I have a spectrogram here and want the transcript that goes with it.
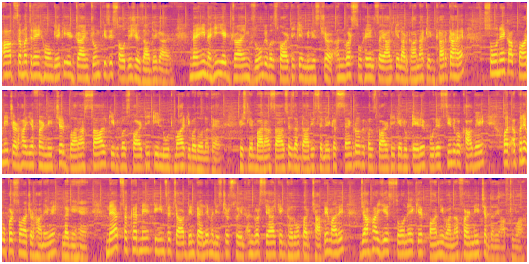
आप समझ रहे होंगे कि ये ड्राइंग रूम किसी सऊदी शहजादे का है। नहीं नहीं, ये ड्राइंग रूम पीपल्स पार्टी के मिनिस्टर अनवर सुहेल सयाल के लड़काना के घर का है। सोने का पानी चढ़ा यह फर्नीचर 12 साल की पीपल्स पार्टी की लूटमार की बदौलत है। पिछले 12 साल से जरदारी से लेकर सैकड़ों पीपल्स पार्टी के लुटेरे पूरे सिंध को खा गए और अपने ऊपर सोना चढ़ाने में लगे हैं। नैब सखर ने तीन से चार दिन पहले मिनिस्टर सुहेल अनवर सयाल के घरों पर छापे मारे, जहाँ ये सोने के पानी वाला फर्नीचर दरियाफ्त हुआ।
